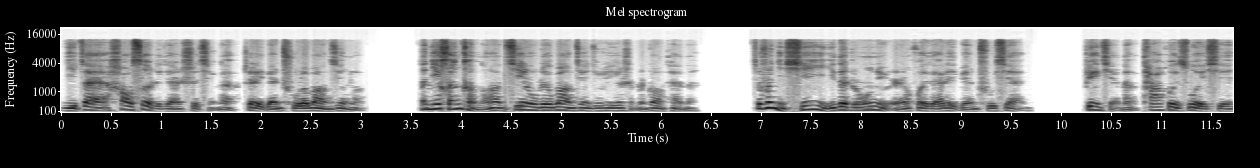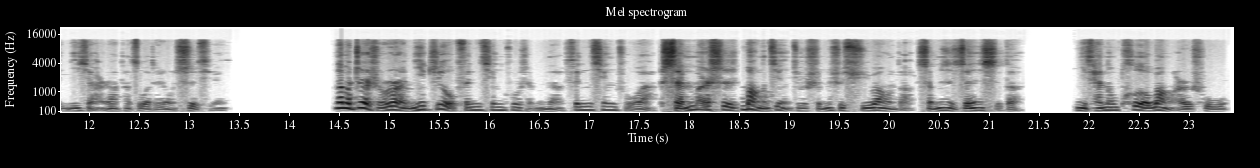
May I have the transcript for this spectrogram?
你在好色这件事情啊，这里边出了望境了，那你很可能啊进入这个望境就是一个什么状态呢？就说你心仪的这种女人会在里边出现，并且呢，她会做一些你想让她做这种事情。那么这时候啊，你只有分清楚什么呢？分清楚啊，什么是妄境，就是什么是虚妄的，什么是真实的，你才能破妄而出。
